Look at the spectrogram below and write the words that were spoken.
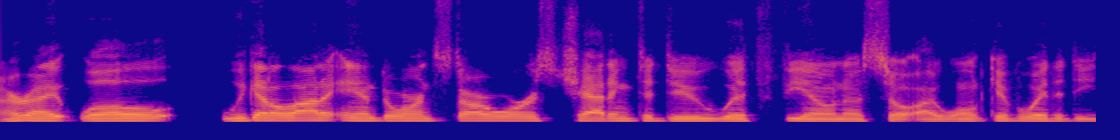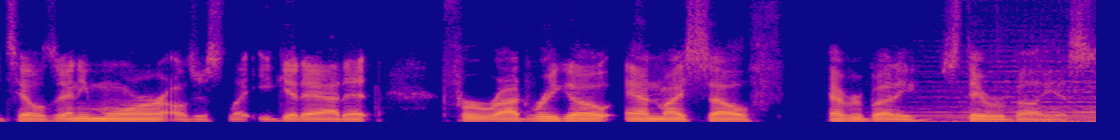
All right. Well, we got a lot of Andor and Star Wars chatting to do with Fiona, so I won't give away the details anymore. I'll just let you get at it. For Rodrigo and myself, everybody, stay rebellious.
